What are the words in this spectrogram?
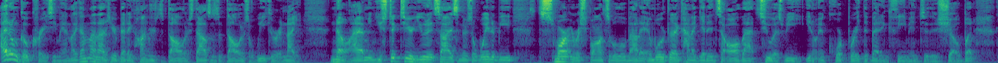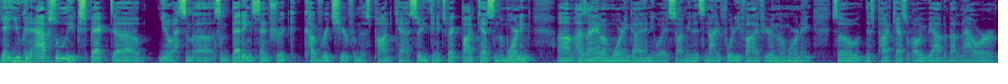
I don't go crazy, man. Like, I'm not out here betting hundreds of dollars, thousands of dollars a week or a night. No, I mean, you stick to your unit size and there's a way to be smart and responsible about it. And we're going to kind of get into all that too as we, you know, incorporate the betting theme into this show. But yeah, you can absolutely expect, uh, you know, some, uh, some betting centric coverage here from this podcast. So you can expect podcasts in the morning, um, as I am a morning guy anyway. So I mean, it's nine forty-five here in the morning. So this podcast will probably be out in about an hour,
